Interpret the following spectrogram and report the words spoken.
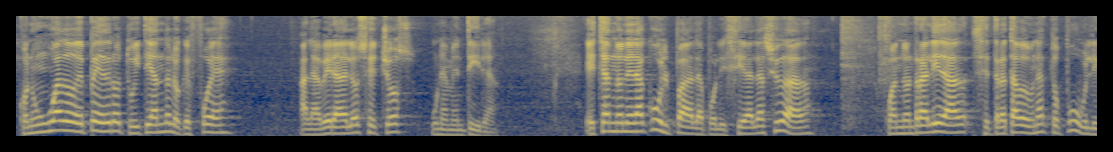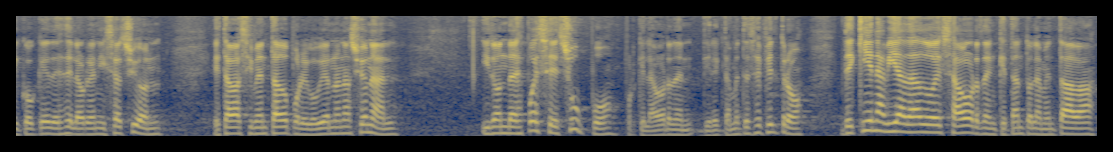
con un guado de Pedro tuiteando lo que fue, a la vera de los hechos, una mentira. Echándole la culpa a la policía de la ciudad, cuando en realidad se trataba de un acto público que desde la organización estaba cimentado por el gobierno nacional y donde después se supo, porque la orden directamente se filtró, de quién había dado esa orden que tanto lamentaba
